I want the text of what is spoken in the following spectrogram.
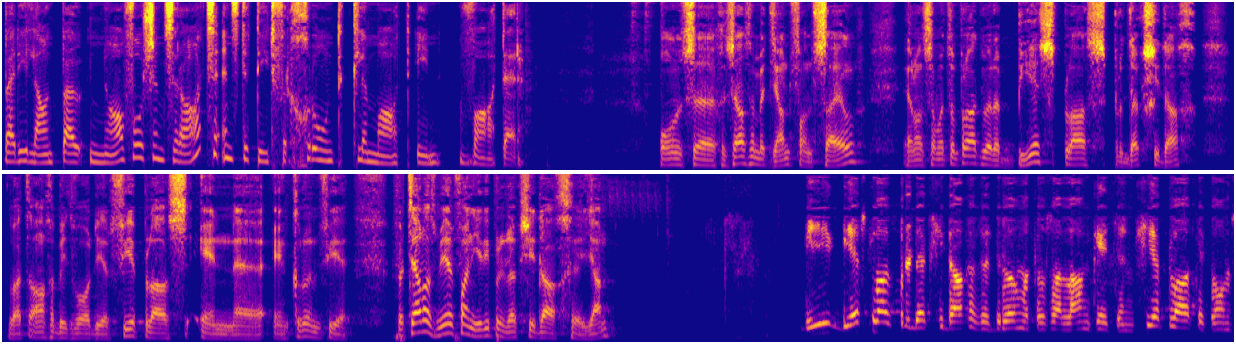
by die Landbou Navorsingsraad se Instituut vir Grond, Klimaat en Water. Ons uh, gesels met Jan van Sail en ons gaan met hom praat oor 'n beesplaas produksiedag wat aangebied word deur Veeplaas en uh, en Kroonvee. Vertel ons meer van hierdie produksiedag, Jan. Die beesplaas produksiedag is 'n droom wat ons al lank het en veeplaas het ons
